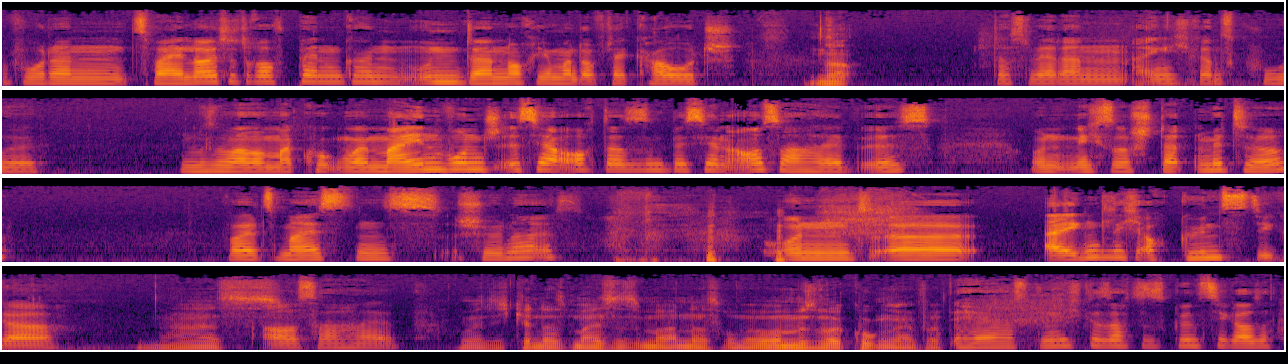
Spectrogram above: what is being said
wo dann zwei Leute drauf pennen können und dann noch jemand auf der Couch. Na, Das wäre dann eigentlich ganz cool. Müssen wir aber mal gucken, weil mein Wunsch ist ja auch, dass es ein bisschen außerhalb ist und nicht so Stadtmitte, weil es meistens schöner ist und äh, eigentlich auch günstiger na es, außerhalb. ich weiß, ich kenne das meistens immer andersrum, aber müssen wir gucken einfach. Hä, hast du nicht gesagt, es ist günstiger außerhalb?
